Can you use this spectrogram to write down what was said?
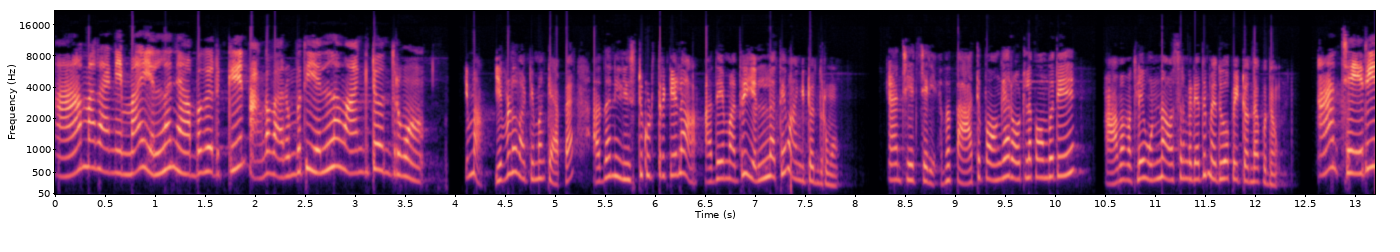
ஆமா ராணிம்மா எல்லாம் ஞாபகம் இருக்கு? நாங்க வரும்போது எல்லாம் வாங்கிட்டு வந்துருவோம். இம்மா எவ்வளவு வாட்டிமா கேப்ப? அதான் நீ லிஸ்ட் கொடுத்துருக்கீங்களா அதே மாதிரி எல்லாத்தையும் வாங்கிட்டு வந்துருவோம். ஆ சரி சரி. அப்ப பார்த்து போங்க ரோட்ல போகும்போது. ஆமா மக்களே ஒன்றும் அவசரம் கிடையாது. மெதுவா போயிட்டு வந்தா போதும். ஆ சரி.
